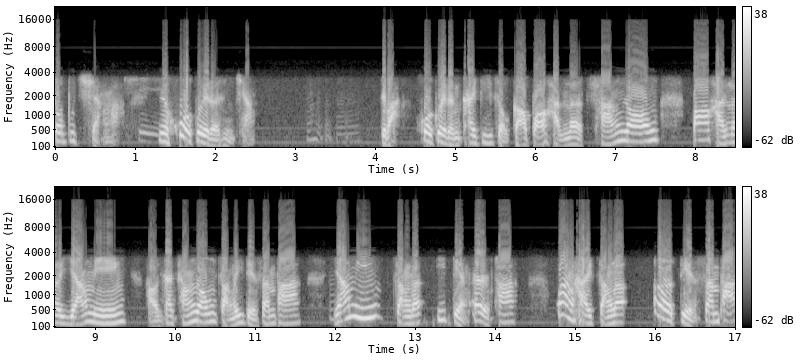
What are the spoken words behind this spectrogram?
都不强啊。是，因为货柜人很强。对吧？货柜人开低走高，包含了长荣，包含了阳明。好，你看长荣涨了一点三趴，阳明涨了一点二趴，万海涨了二点三趴，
